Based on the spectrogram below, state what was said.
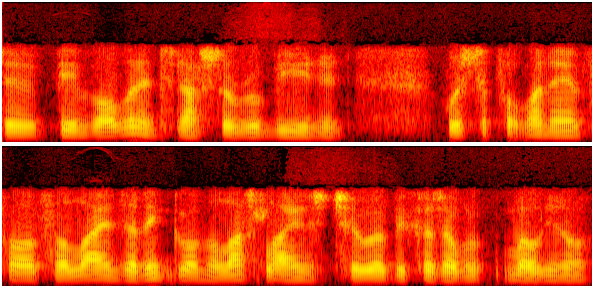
to be involved in International Rugby Union was to put my name forward for Lions. I didn't go on the last Lions tour because I, well, you know,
